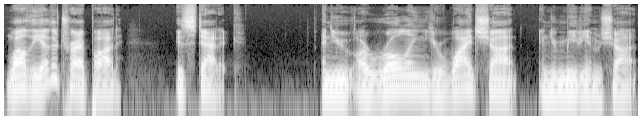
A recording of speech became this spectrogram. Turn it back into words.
while the other tripod is static, and you are rolling your wide shot and your medium shot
